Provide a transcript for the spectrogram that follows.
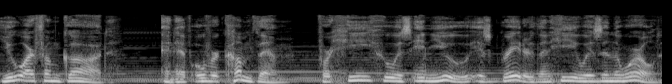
you are from God, and have overcome them, for he who is in you is greater than he who is in the world.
